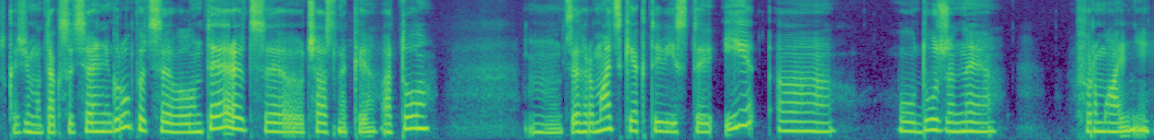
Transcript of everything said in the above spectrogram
скажімо так, соціальні групи, це волонтери, це учасники АТО, це громадські активісти, і у дуже не формальній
